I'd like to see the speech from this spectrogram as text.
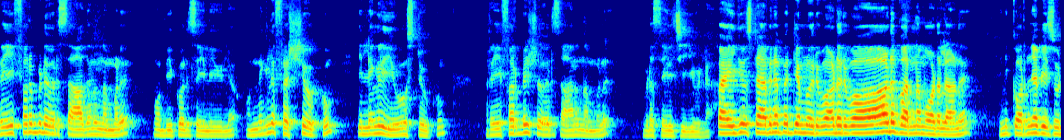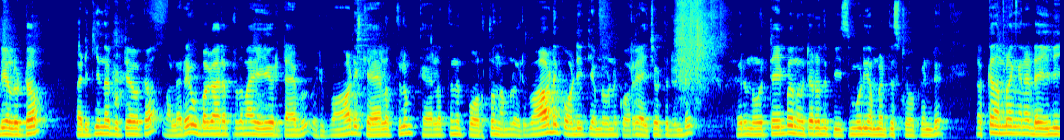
റീഫർബിഡ് ഒരു സാധനം നമ്മൾ മൊബിക്കോൽ സെയിൽ ചെയ്യില്ല ഒന്നെങ്കിൽ ഫ്രഷ് വെക്കും ഇല്ലെങ്കിൽ യൂസ്ഡ് വെക്കും. റീഫർബിഷ് ഒരു സാധനം നമ്മൾ ഇവിടെ സെയിൽ ചെയ്യൂല. ഫൈവ് ജി ടാബിനെ പറ്റി നമ്മൾ ഒരുപാട് ഒരുപാട് പറഞ്ഞ മോഡലാണ് ഇനി കുറഞ്ഞ പീസ് കൂടിയുള്ളൂ കേട്ടോ പഠിക്കുന്ന കുട്ടികൾക്ക് വളരെ ഉപകാരപ്രദമായ ഈ ഒരു ടാബ് ഒരുപാട് കേരളത്തിലും കേരളത്തിന് പുറത്തും നമ്മൾ ഒരുപാട് ക്വാണ്ടിറ്റി നമ്മൾ നമ്മളുകൊണ്ട് കുറേ അയച്ചു കൊടുത്തിട്ടുണ്ട്. ഒരു നൂറ്റമ്പത് നൂറ്ററുപത് പീസും കൂടി നമ്മളടുത്ത് സ്റ്റോക്ക് ഉണ്ട്. ഇതൊക്കെ നമ്മളിങ്ങനെ ഡെയിലി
